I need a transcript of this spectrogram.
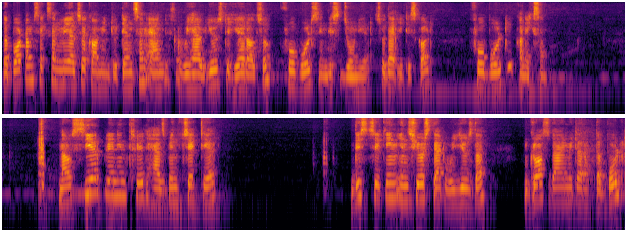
the bottom section may also come into tension and we have used here also 4 bolts in this zone here so that it is called 4 bolt connection. Now shear plane in thread has been checked here. This checking ensures that we use the gross diameter of the bolt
